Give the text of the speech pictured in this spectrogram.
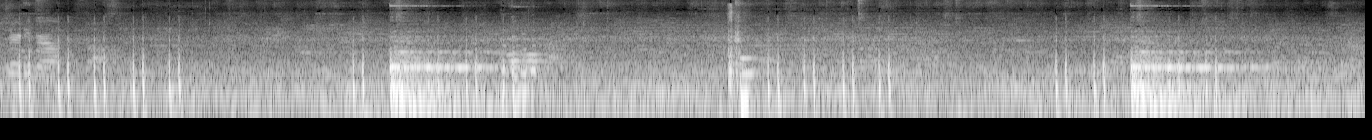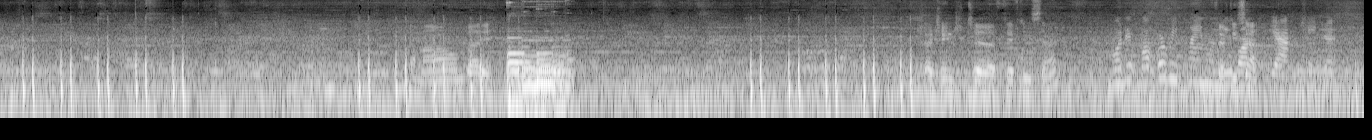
A dirty girl. Come on, buddy. Should I change it to 50 cent? What did, what were we playing when 50 we won? cent. Yeah, change it.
